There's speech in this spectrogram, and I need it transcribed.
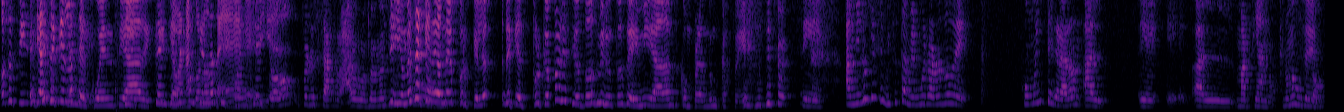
O sea, sí, ya sé que es la secuencia de que se, se van a conocer. Es la secuencia y todo, pero está raro. O sea, no sí, yo me saqué de onda de por qué, de que, por qué apareció dos minutos de Amy Adams comprando un café. sí. A mí lo que se me hizo también muy raro es lo de cómo integraron al, eh, eh, al marciano. No me gustó.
